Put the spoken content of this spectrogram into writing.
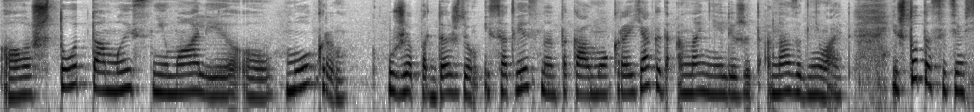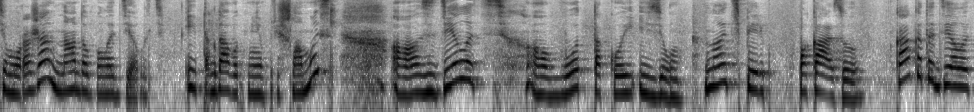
а, что-то мы снимали э, мокрым, уже под дождем. И, соответственно, такая мокрая ягода, она не лежит, она загнивает. И что-то с этим всем урожаем надо было делать. И тогда вот мне пришла мысль сделать вот такой изюм. Ну а теперь показываю, как это делать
